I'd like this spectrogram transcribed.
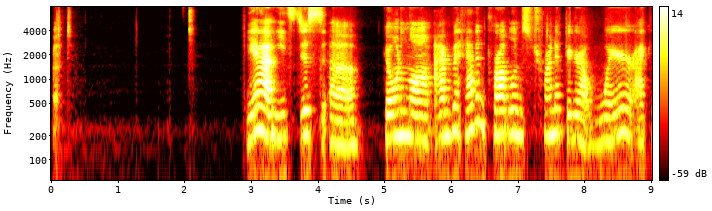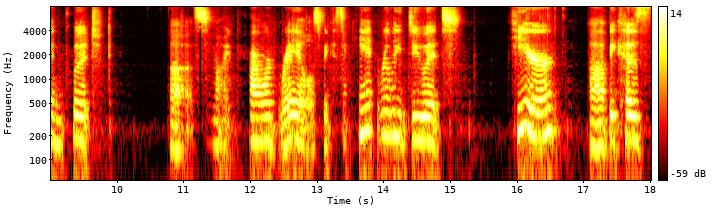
but yeah, he's just uh, going along. I've been having problems trying to figure out where I can put uh, my powered rails because I can't really do it here uh, because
